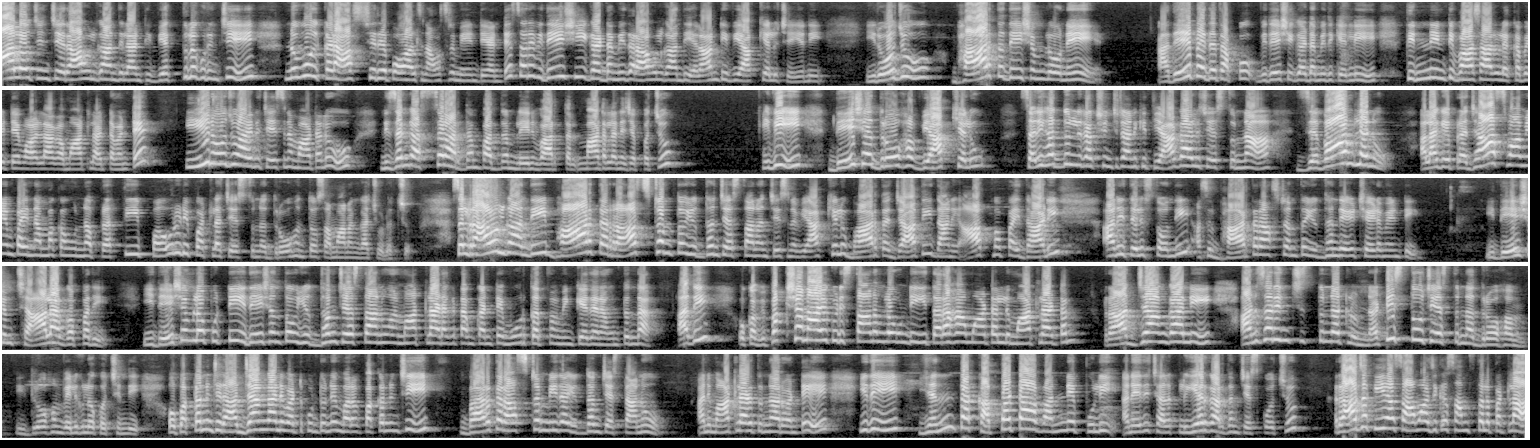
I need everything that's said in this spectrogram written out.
ఆలోచించే రాహుల్ గాంధీ లాంటి వ్యక్తుల గురించి నువ్వు ఇక్కడ ఆశ్చర్యపోవాల్సిన అవసరం ఏంటి అంటే సరే విదేశీ గడ్డ మీద రాహుల్ గాంధీ ఎలాంటి వ్యాఖ్యలు చేయని? ఈరోజు భారతదేశంలోనే అదే పెద్ద తప్పు. విదేశీ గడ్డ మీదకి వెళ్ళి తిన్నింటి వాసాలు లెక్క పెట్టే వాళ్ళలాగా మాట్లాడటం అంటే ఈరోజు ఆయన చేసిన మాటలు నిజంగా అస్సలు అర్థం పద్ధం లేని వార్తలు మాటలనే చెప్పొచ్చు. ఇవి దేశద్రోహ వ్యాఖ్యలు సరిహద్దుల్ని రక్షించడానికి త్యాగాలు చేస్తున్న జవాన్లను అలాగే ప్రజాస్వామ్యంపై నమ్మకం ఉన్న ప్రతి పౌరుడి పట్ల చేస్తున్న ద్రోహంతో సమానంగా చూడొచ్చు. అసలు రాహుల్ గాంధీ భారత రాష్ట్రంతో యుద్ధం చేస్తానని చేసిన వ్యాఖ్యలు భారత జాతి దాని ఆత్మపై దాడి అని తెలుస్తోంది. అసలు భారత రాష్ట్రంతో యుద్ధం చేయడం ఏంటి? ఈ దేశం చాలా గొప్పది. ఈ దేశంలో పుట్టి ఈ దేశంతో యుద్ధం చేస్తాను అని మాట్లాడటం కంటే మూర్ఖత్వం ఇంకేదైనా ఉంటుందా? అది ఒక విపక్ష నాయకుడి స్థానంలో ఉండి ఈ తరహా మాటలు మాట్లాడటం రాజ్యాంగాన్ని అనుసరించుతున్నట్లు నటిస్తూ చేస్తున్న ద్రోహం. ఈ ద్రోహం వెలుగులోకి వచ్చింది. ఓ పక్క నుంచి రాజ్యాంగాన్ని పట్టుకుంటూనే మరొక పక్క నుంచి భారత రాష్ట్రం మీద యుద్ధం చేస్తాను అని మాట్లాడుతున్నారు అంటే ఇది ఎంత కపట వన్నె పులి అనేది చాలా క్లియర్గా అర్థం చేసుకోవచ్చు. రాజకీయ సామాజిక సంస్థల పట్ల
